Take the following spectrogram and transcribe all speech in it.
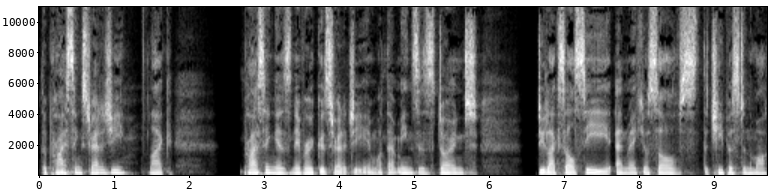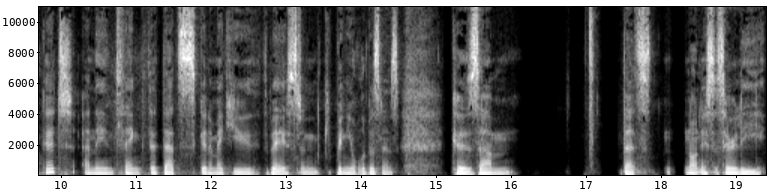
the pricing strategy. Like pricing is never a good strategy. And what that means is don't do like Cell C and make yourselves the cheapest in the market and then think that that's going to make you the best and bring you all the business. Cause, um, that's not necessarily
